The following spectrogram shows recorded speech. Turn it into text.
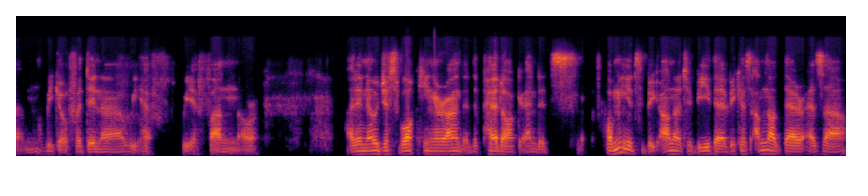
um, we go for dinner. We have we have fun, or I don't know, just walking around in the paddock, and it's for me it's a big honor to be there because i'm not there as a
